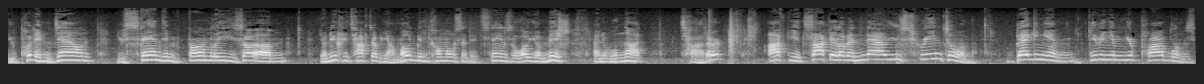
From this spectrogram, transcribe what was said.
you put him down, you stand him firmly. Um, Yonuchi Tachtav Yamod bin Komo, so that it stands below your mish and it will not totter. After Yitzhak and now you scream to him, begging him, giving him your problems,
